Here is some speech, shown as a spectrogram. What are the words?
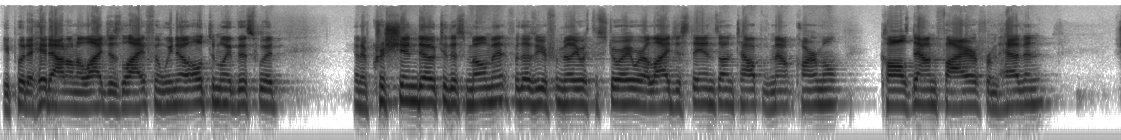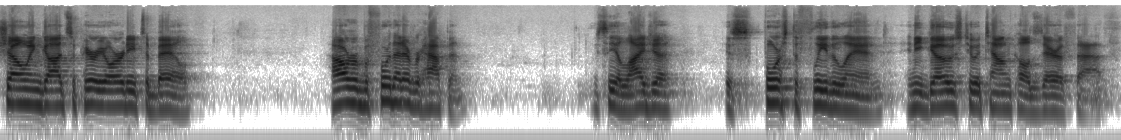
He put a hit out on Elijah's life, and we know ultimately this would kind of crescendo to this moment. For those of you familiar with the story where Elijah stands on top of Mount Carmel, calls down fire from heaven, showing God's superiority to Baal. However, before that ever happened, we see Elijah is forced to flee the land, and he goes to a town called Zarephath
